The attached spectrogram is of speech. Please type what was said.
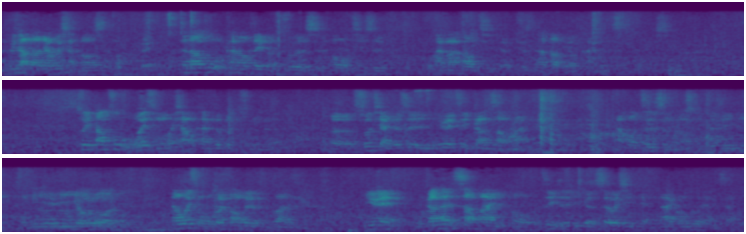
我不晓得大家会想到什么。对，那当初我看到这本书的时候，其实我还蛮好奇的，就是它到底要谈论什么东西。所以当初我为什么会想要看这本书呢？呃，说起来就是因为自己刚上班，然后这是什么东西？这是一瓶统一利优酪乳。那为什么我会放这个图案呢？因为我刚开始上班以后，我自己是一个社会新鲜，大概工作两三年，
